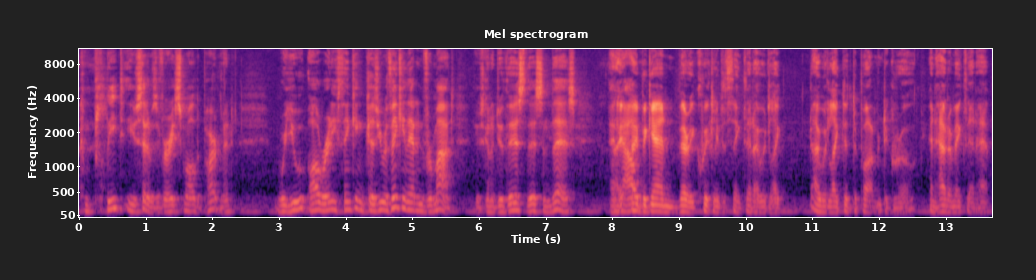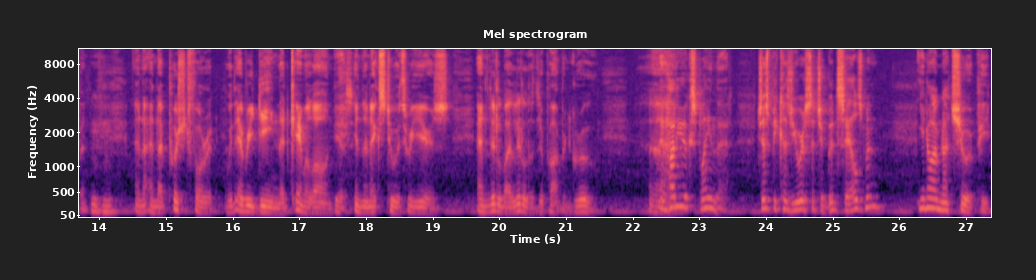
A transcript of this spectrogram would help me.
complete? You said it was a very small department. Were you already thinking because you were thinking that in Vermont, he was going to do this, this, and this, and I, now I began very quickly to think that I would like I would like the department to grow and how to make that happen. Mm-hmm. And, and I pushed for it with every dean that came along Yes. in the next two or three years. And little by little, the department grew. and how do you explain that? Just because you were such a good salesman? You know, I'm not sure, Pete.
